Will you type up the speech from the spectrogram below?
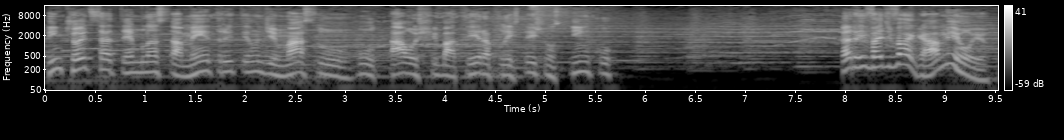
28 de setembro, lançamento. 31 de março, o Tal, Chibateira, PlayStation 5. Pera aí, vai devagar, Mihoyo.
